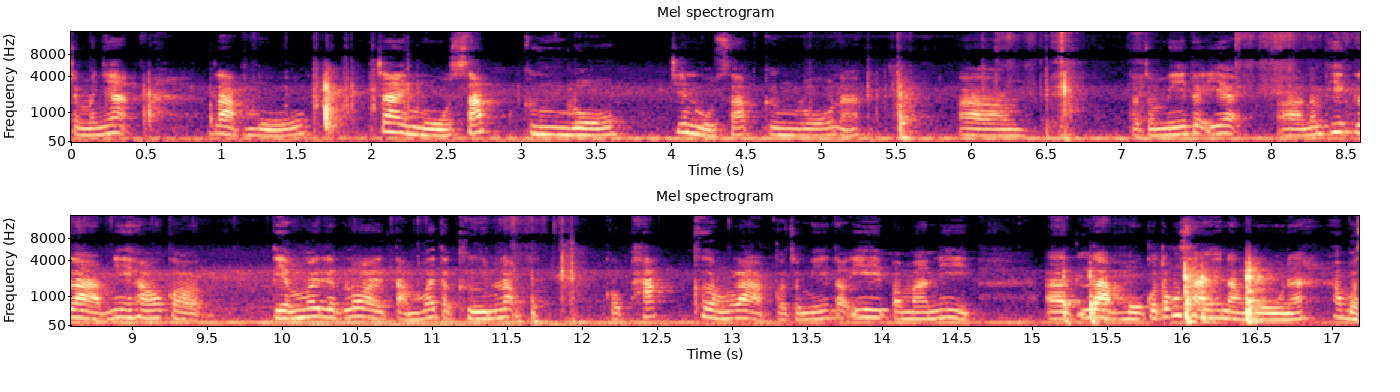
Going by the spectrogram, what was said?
จะมาเนี่ยหลาบหมูใจหมูซับกึ่งโล จิ้นหมูซับกึ่งโลนะอ่าก็จะมีแต่เอี้ยน้ำพริกลาบนี่เขาก็เตรียมไว้เรียบร้อยต่ำไว้แต่คืนแล้วก็พักเครื่องลาบก็จะมีเต้าอี้ประมาณนี้อ่าลาบหมูก็ต้องใส่หนังหมูนะเฮาบ่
